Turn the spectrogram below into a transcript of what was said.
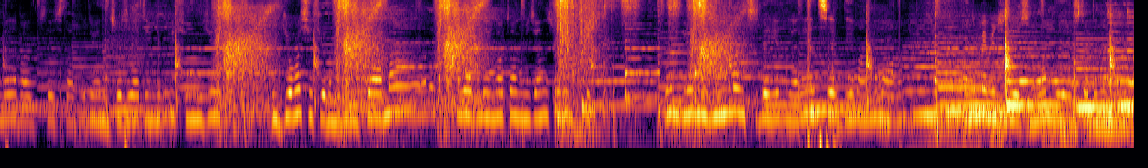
merhaba arkadaşlar. Videonun sözü verdiğim gibi üçüncü videoma çekiyorum bugünkü ama sizlerle not olmayacağını söylemiştim. Bugün Demon Slayer yani en sevdiğim annem olan anime mi izliyorsun lan bu yaşta denemiyorum.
